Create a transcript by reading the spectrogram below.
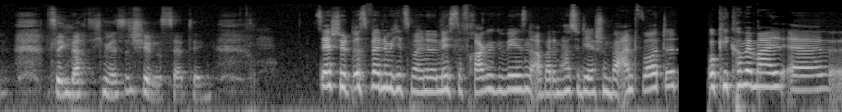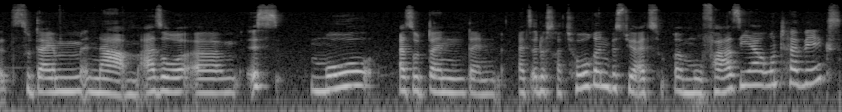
Deswegen dachte ich mir, es ist ein schönes Setting. Sehr schön. Das wäre nämlich jetzt meine nächste Frage gewesen, aber dann hast du die ja schon beantwortet. Okay, kommen wir mal äh, zu deinem Namen. Also ähm, ist Mo, also dein, dein, als Illustratorin bist du ja als äh, Mofasia unterwegs,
